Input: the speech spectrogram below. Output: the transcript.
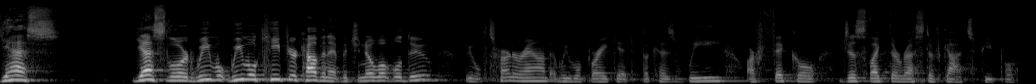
yes, yes, Lord, we will, we will keep your covenant, but you know what we'll do? We will turn around and we will break it because we are fickle just like the rest of God's people.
